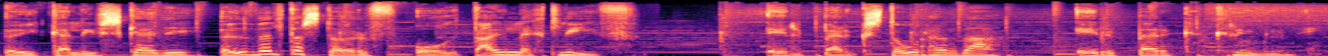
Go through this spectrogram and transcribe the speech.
auka lífsgæði, auðvelda störf og daglegt líf. Eirberg Stórhöfða, Eirberg Kringlunni.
